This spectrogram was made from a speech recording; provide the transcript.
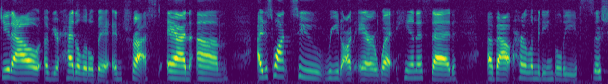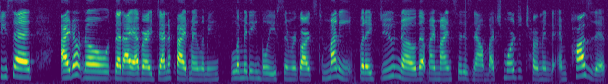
get out of your head a little bit, and trust. And um, I just want to read on air what Hannah said about her limiting beliefs. So she said, I don't know that I ever identified my limiting, limiting beliefs in regards to money, but I do know that my mindset is now much more determined and positive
